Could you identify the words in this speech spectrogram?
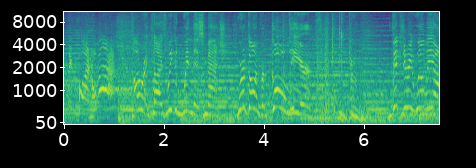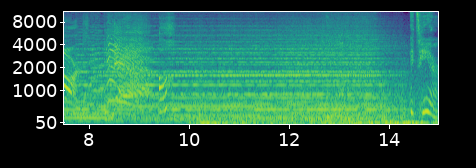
Interesting final match! All right, guys, we can win this match. We're going for gold here. Victory will be ours. Yeah! Uh-huh. It's here.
